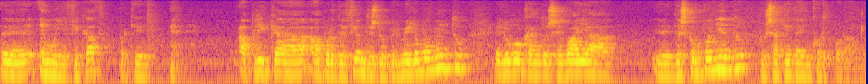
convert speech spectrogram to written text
Eh, é moi eficaz, porque aplica a protección desde o primeiro momento e logo cando se vai a eh, descomponiendo, pois a queda incorporado.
